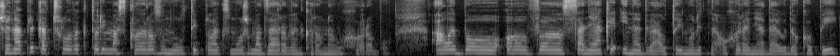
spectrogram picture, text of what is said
Že napríklad človek, ktorý má sklerózu multiplex, môže mať zároveň koronovú chorobu. Alebo v, sa nejaké iné dve autoimunitné ochorenia dajú dokopy.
